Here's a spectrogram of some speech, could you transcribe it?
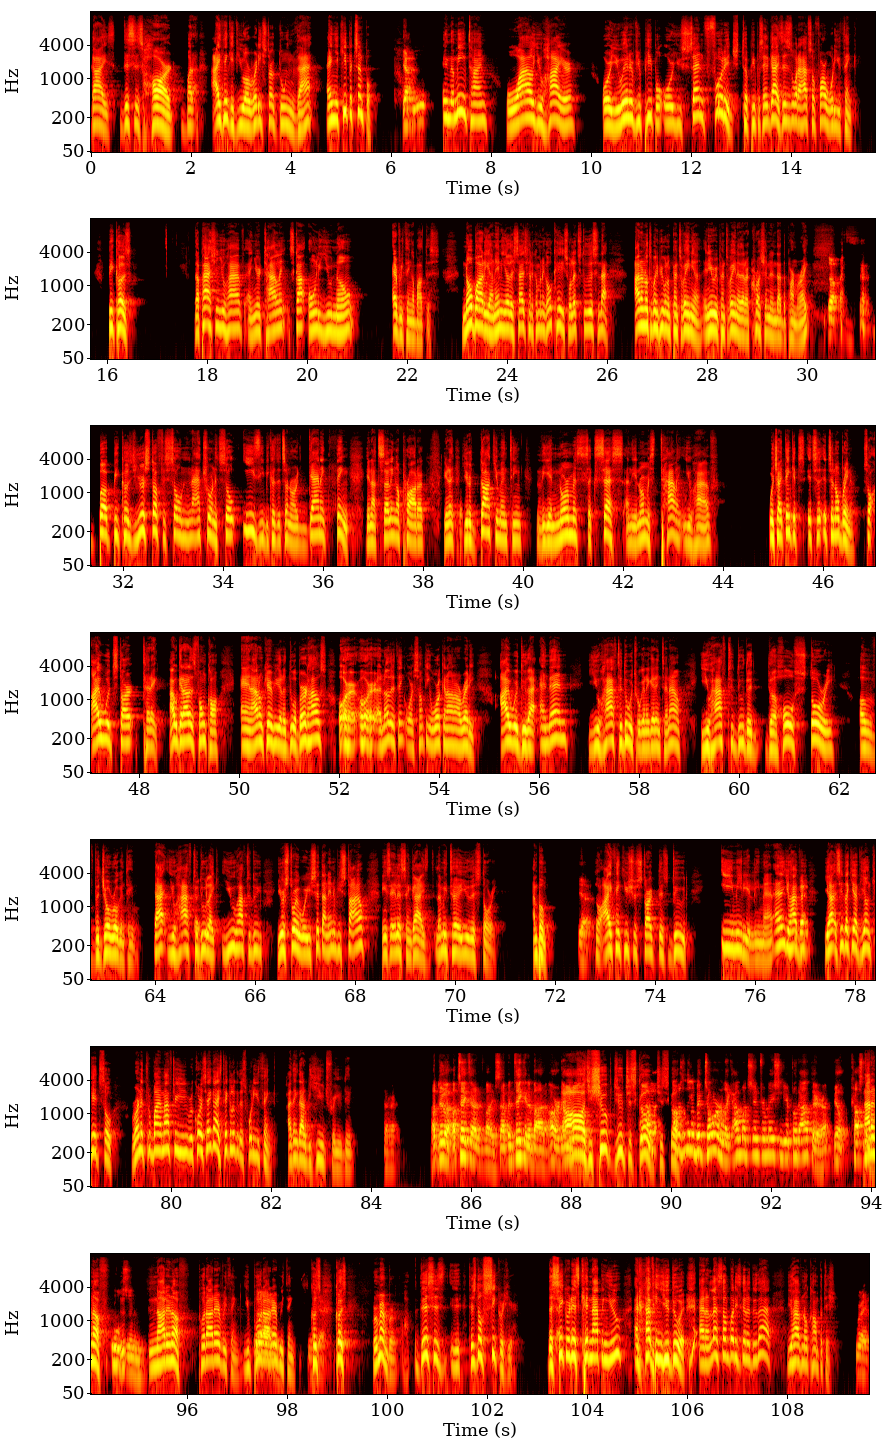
Guys this is hard but i think if you already start doing that and you keep it simple. Yeah, in the meantime while you hire or you interview people or you send footage to people say guys this is what i have so far. What do you think? Because the passion you have and your talent scott only you know everything about this. Nobody on any other side is going to come in and go okay so let's do this and that. I don't know too many people in pennsylvania in erie pennsylvania that are crushing in that department right? So, but because your stuff is so natural and it's so easy because it's an organic thing. You're not selling a product. You're not you're documenting the enormous success and the enormous talent you have which i think it's it's it's a no-brainer. So i would start today. I would get out of this phone call and i don't care if you're to do a birdhouse or or another thing or something you're working on already. I would do that. And then you have to do which we're to get into now you have to do the the whole story of the Joe Rogan table. That you have to do like you have to do your story where you sit down interview style and you say, "Listen, guys, let me tell you this story," and boom. yeah, So I think you should start this dude immediately, man. And then you have, Okay. yeah, it seems like you have young kids, so run it through by them after you record. it. Say, "Hey guys, take a look at this. What do you think?" I think that'll be huge for you, dude. all right. I'll do it. I'll take that advice. I've been thinking about it hard. Oh, just shoot, dude. Just go, just go. I was a little bit torn. Like, how much information do you put out there? I built custom Not enough. and Not enough. Put out everything. You put out Well, everything. Because okay. because remember, this is there's no secret here. The secret is kidnapping you and having you do it. And unless somebody's gonna do that, you have no competition. right.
